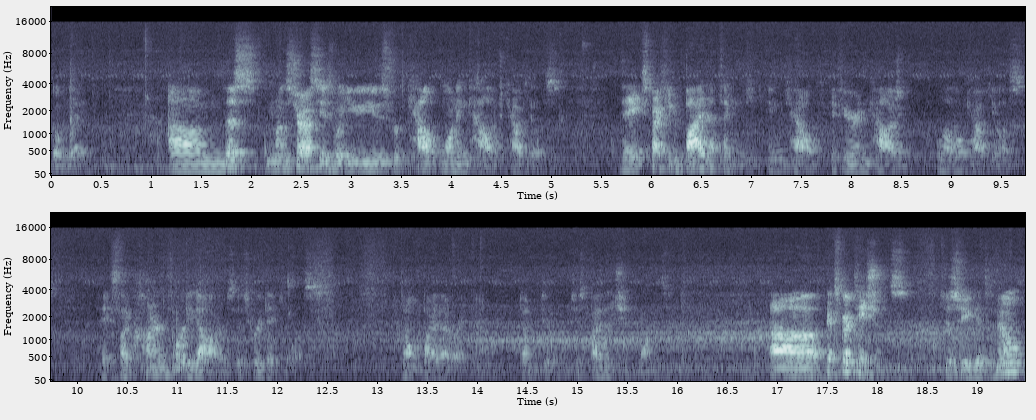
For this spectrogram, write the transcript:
go get it. Um, this monstrosity is what you use for Calc 1 in college, calculus. They expect you to buy that thing in calc if you're in college level calculus. It's like $140, it's ridiculous. Don't buy that right now, don't do it, just buy the cheap ones. Uh, expectations, just so you get to know.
